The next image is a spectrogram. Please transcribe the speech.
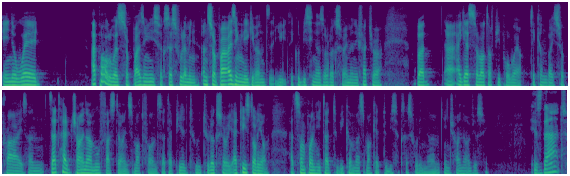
in a way, Apple was surprisingly successful. I mean, unsurprisingly, given you, they could be seen as a luxury manufacturer. But uh, I guess a lot of people were taken by surprise, and that helped China move faster in smartphones that appealed to, to luxury, at least early on. At some point, it had to become a mass market to be successful in um, in China, obviously. Is that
